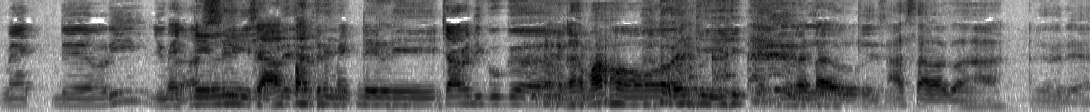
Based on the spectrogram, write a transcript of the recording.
McDaily juga McDaily asik. siapa tuh McDaily? Cari di Google. Enggak mau lagi. Enggak tahu. Sih. Asal gua. Ya udah.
